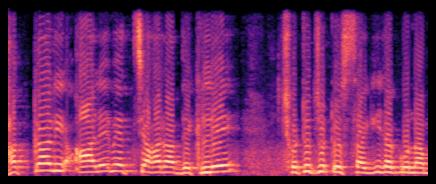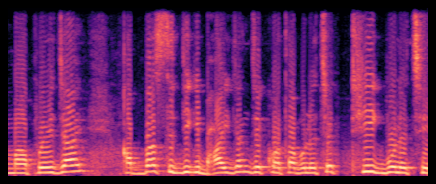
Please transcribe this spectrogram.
হাক্কানি আলেমের চেহারা দেখলে ছোট ছোট সাগিরা গোনা মাপ হয়ে যায়। আব্বাস সিদ্দিকী ভাইজান যে কথা বলেছে, ঠিক বলেছে।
